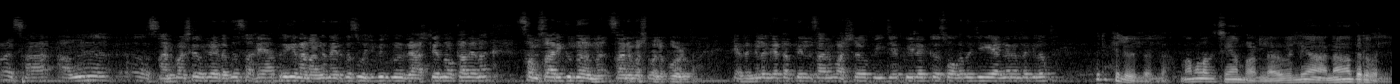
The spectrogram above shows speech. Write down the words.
അങ്ങ് സാനുഭാഷ ഒരു ഇടത് സഹയാത്രികനാണ്. അങ്ങ് നേരത്തെ സൂചിപ്പിക്കുന്നത് രാഷ്ട്രീയം നോക്കാതെയാണ് സംസാരിക്കുന്നതെന്ന് സാനുഭാഷ പലപ്പോഴും. ഏതെങ്കിലും ഘട്ടത്തിൽ സാനുഭാഷ ബി ജെ പിയിലേക്ക് സ്വാഗതം ചെയ്യുക അങ്ങനെ എന്തെങ്കിലും? ഒരിക്കലും ഇല്ലല്ല. നമ്മളത് ചെയ്യാൻ പാടില്ല. അത് വലിയ അനാദരവല്ല.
